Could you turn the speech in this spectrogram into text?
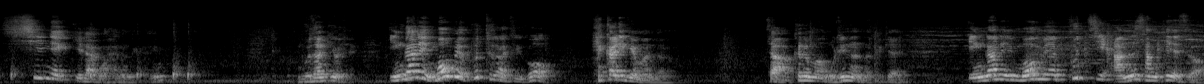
신액기라고 하는 거예요. 무당기와 인간의 몸에 붙어가지고 헷갈리게 만드는. 자, 그러면 우리는 어떻게 인간의 몸에 붙지 않은 상태에서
